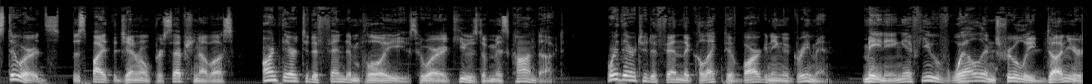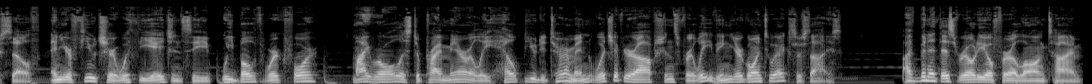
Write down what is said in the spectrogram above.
Stewards, despite the general perception of us, aren't there to defend employees who are accused of misconduct. We're there to defend the collective bargaining agreement, meaning if you've well and truly done yourself and your future with the agency we both work for, my role is to primarily help you determine which of your options for leaving you're going to exercise. I've been at this rodeo for a long time,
